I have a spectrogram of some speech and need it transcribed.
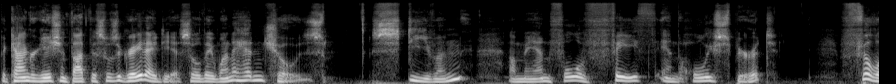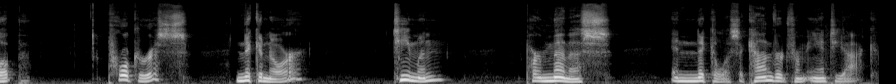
The congregation thought this was a great idea, so they went ahead and chose Stephen, a man full of faith and the Holy Spirit, Philip, Prochorus, Nicanor, Timon, Parmenas, and Nicholas, a convert from Antioch.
